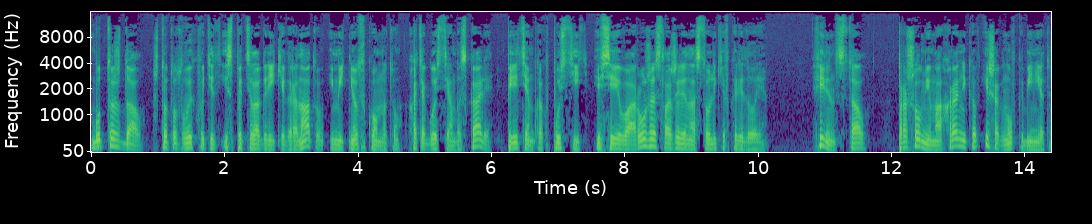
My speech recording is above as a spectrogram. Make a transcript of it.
будто ждал, что тот выхватит из-под телогрейки гранату и метнет в комнату, хотя гости обыскали перед тем, как впустить, и все его оружие сложили на столике в коридоре. Филин встал, прошел мимо охранников и шагнул в кабинет.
